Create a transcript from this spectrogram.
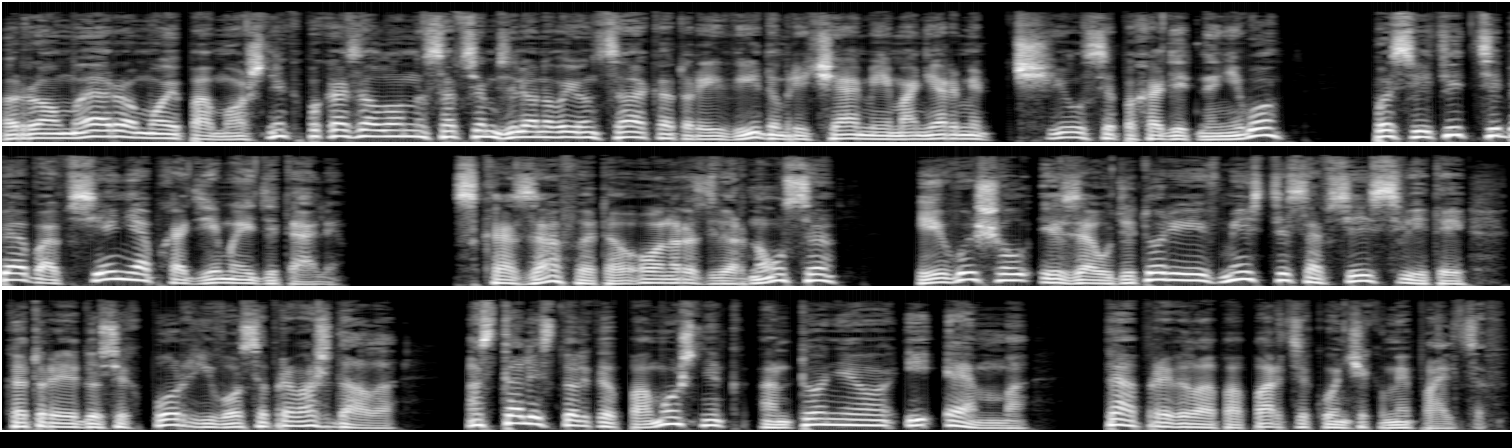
Ромеро, мой помощник, показал он на совсем зеленого юнца, который видом, речами и манерами тщился походить на него, посвятить тебя во все необходимые детали. Сказав это, он развернулся и вышел из аудитории вместе со всей свитой, которая до сих пор его сопровождала. Остались только помощник, Антонио и Эмма. Та провела по парте кончиками пальцев.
